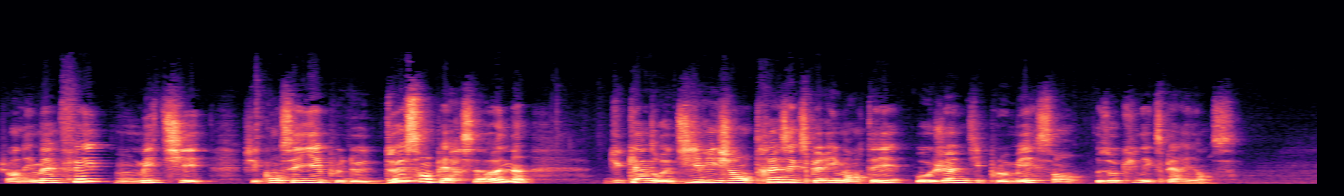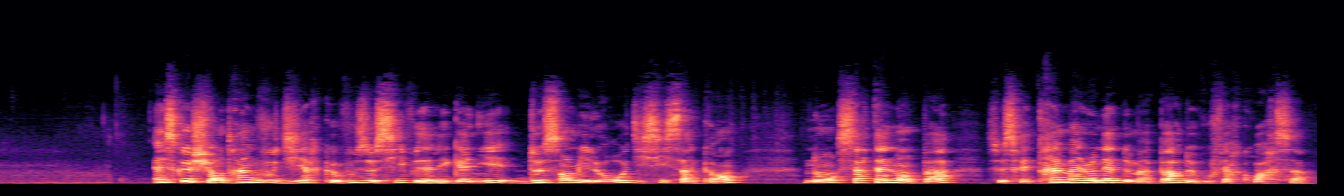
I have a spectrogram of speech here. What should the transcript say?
j'en ai même fait mon métier. J'ai conseillé plus de 200 personnes du cadre dirigeant très expérimenté aux jeunes diplômés sans aucune expérience. Est-ce que je suis en train de vous dire que vous aussi, vous allez gagner 200 000 euros d'ici 5 ans? Non, certainement pas. Ce serait très malhonnête de ma part de vous faire croire ça.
